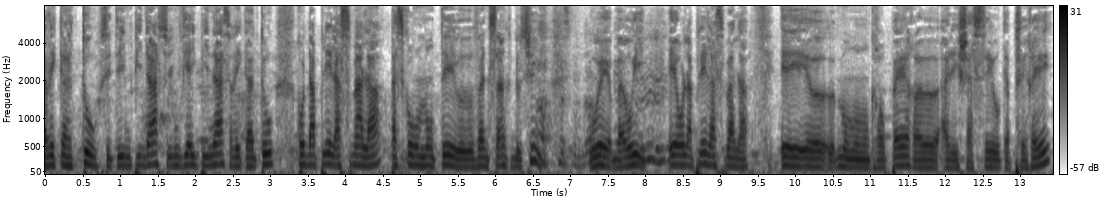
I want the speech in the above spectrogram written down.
avec un taux. C'était une pinasse, une vieille pinasse avec un taux qu'on appelait la smala parce qu'on montait 25 euh, dessus. Ah, oui, bah oui. Et on l'appelait la smala. Et euh, mon, grand-père euh, allait chasser au Cap Ferré.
